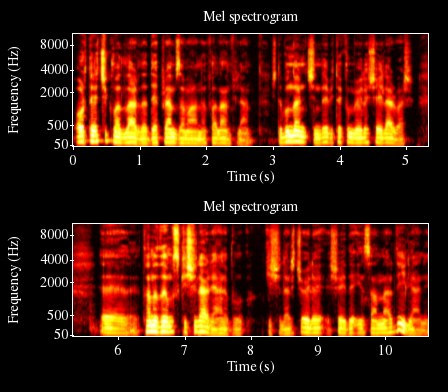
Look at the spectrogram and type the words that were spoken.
ortaya çıkmadılar da deprem zamanı falan filan. İşte bunların içinde bir takım böyle şeyler var. Ee, tanıdığımız kişiler yani bu kişiler hiç öyle şeyde insanlar değil yani.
